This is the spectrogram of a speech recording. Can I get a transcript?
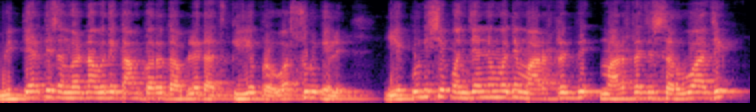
विद्यार्थी संघटनामध्ये काम करत आपले राजकीय प्रवास सुरू केले. एकोणीसशे पंच्याण्णवमध्ये महाराष्ट्रातील महाराष्ट्राचे सर्वाधिक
